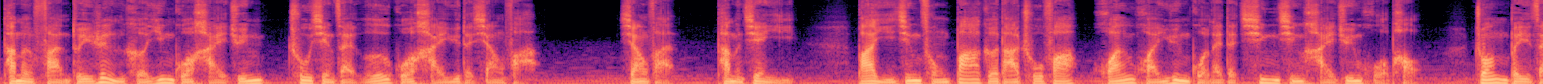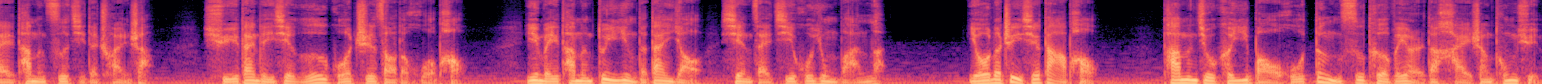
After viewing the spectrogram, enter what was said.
他们反对任何英国海军出现在俄国海域的想法。相反，他们建议把已经从巴格达出发、缓缓运过来的轻型海军火炮装备在他们自己的船上，取代那些俄国制造的火炮，因为他们对应的弹药现在几乎用完了。有了这些大炮。他们就可以保护邓斯特维尔的海上通讯，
